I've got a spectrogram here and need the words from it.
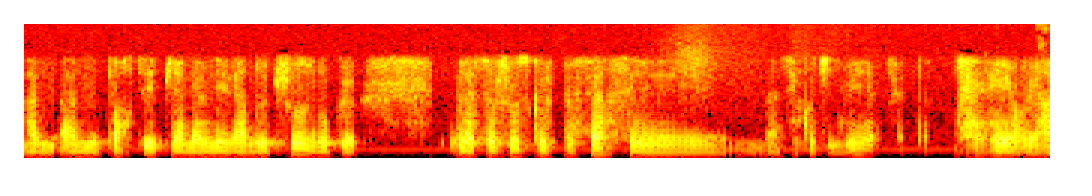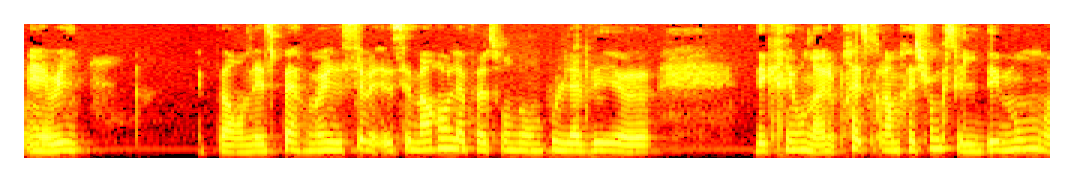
à, à, me porter, puis à m'amener vers d'autres choses. Donc, euh, la seule chose que je peux faire, c'est, bah, continuer, en fait. et on verra. Et eh oui. Bah, on espère. C'est, marrant la façon dont vous l'avez décrit. On a presque l'impression que c'est le démon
